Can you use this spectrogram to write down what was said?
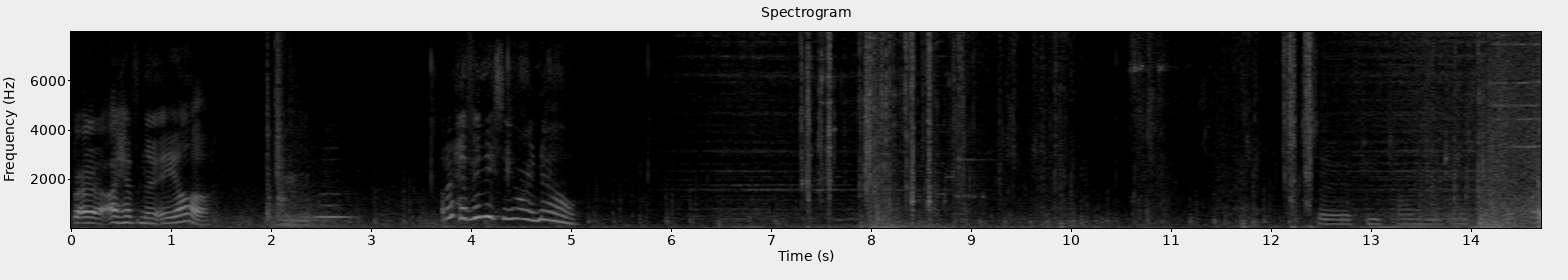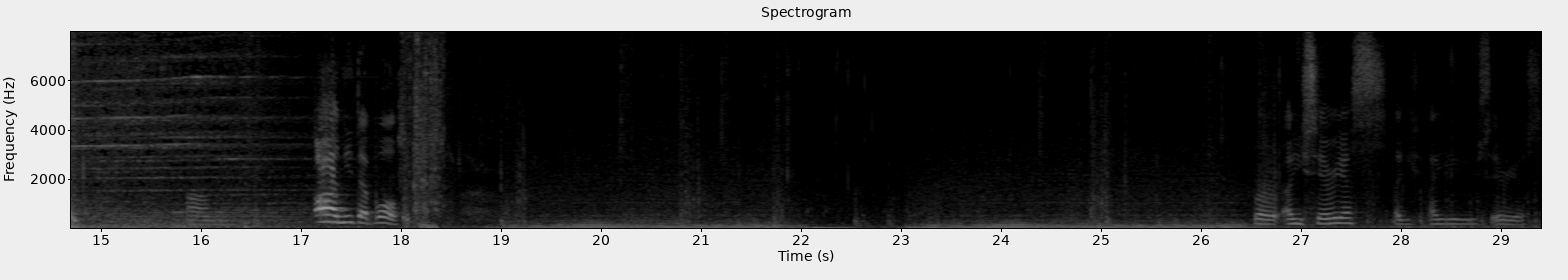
Bro, I have no AR. I don't have anything right now. So if you tell me um Oh I need that ball. Bro, are you serious? Are you, are you serious?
